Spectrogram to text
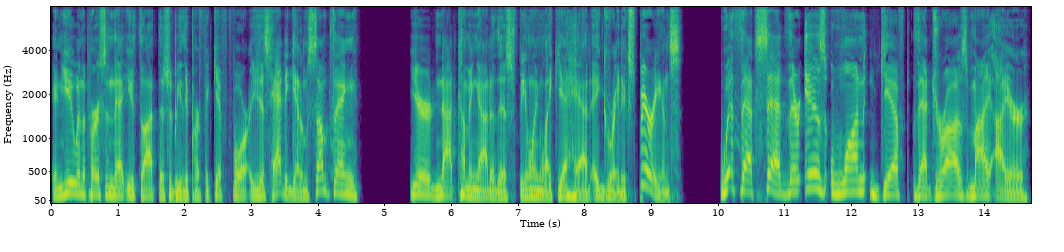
And you and the person that you thought this would be the perfect gift for, or you just had to get them something, you're not coming out of this feeling like you had a great experience. With that said, there is one gift that draws my ire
